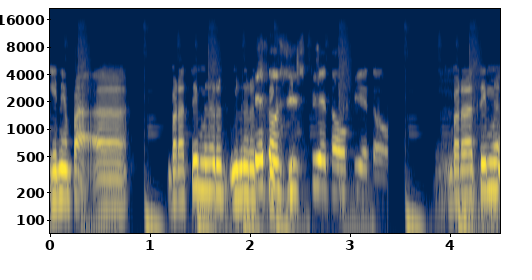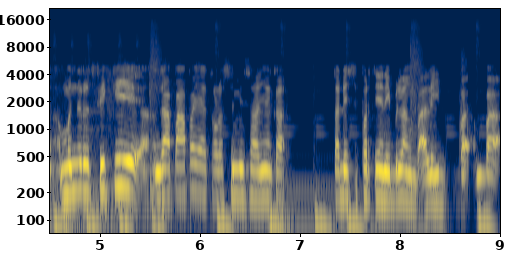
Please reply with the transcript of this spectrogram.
Gini Pak, uh, berarti menurut menurut Pieto, Vicky, Pieto, Pieto. Berarti menurut Vicky nggak apa-apa ya kalau misalnya kak tadi seperti yang dibilang Mbak, Ali, Mbak, Mbak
